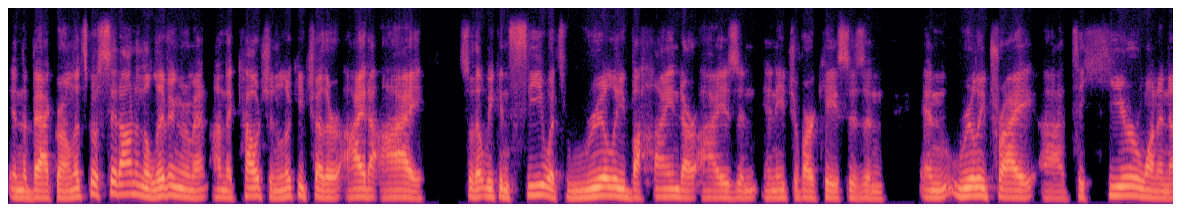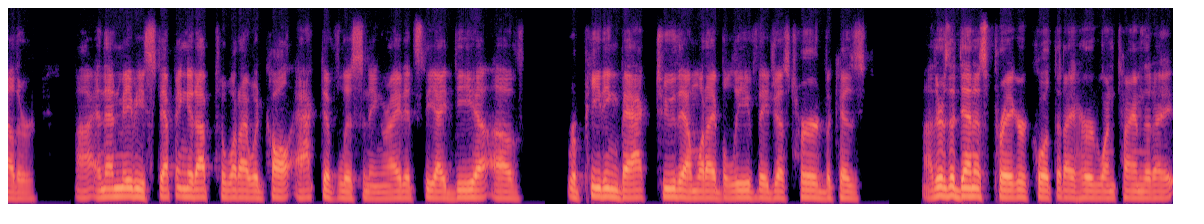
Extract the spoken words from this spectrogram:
in the background. Let's go sit down in the living room on the couch and look each other eye to eye so that we can see what's really behind our eyes in, in each of our cases and and really try uh, to hear one another uh, and then maybe stepping it up to what I would call active listening, right? It's the idea of repeating back to them what I believe they just heard because uh, there's a Dennis Prager quote that I heard one time that I,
